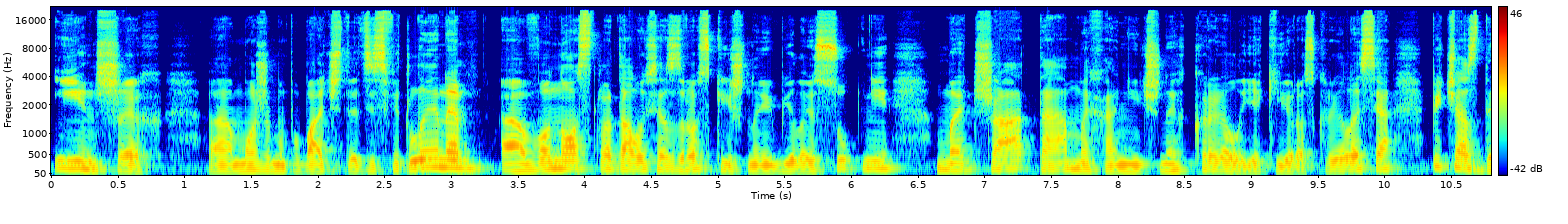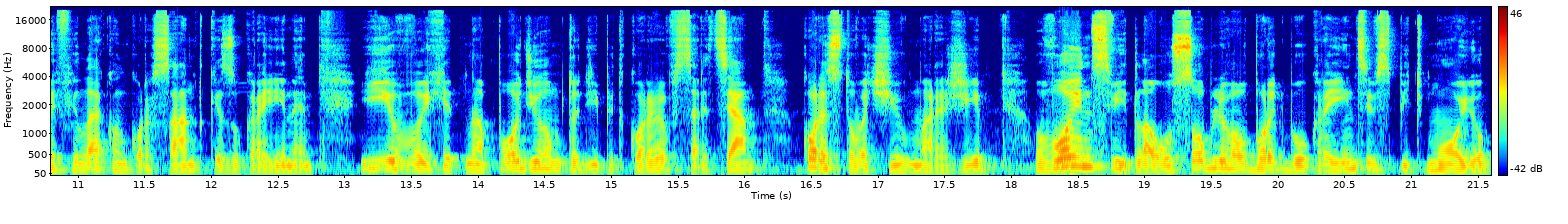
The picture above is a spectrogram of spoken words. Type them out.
інших. Е, Можемо побачити ці світлини. Е, Воно складалося з розкішної білої сукні, меча та механічних крил, які розкрилися під час дефіле конкурсантки з України. Її вихід на подіум тоді підкорив серця користувачів мережі. Воїн світла уособлював боротьбу українців з пітьмою.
